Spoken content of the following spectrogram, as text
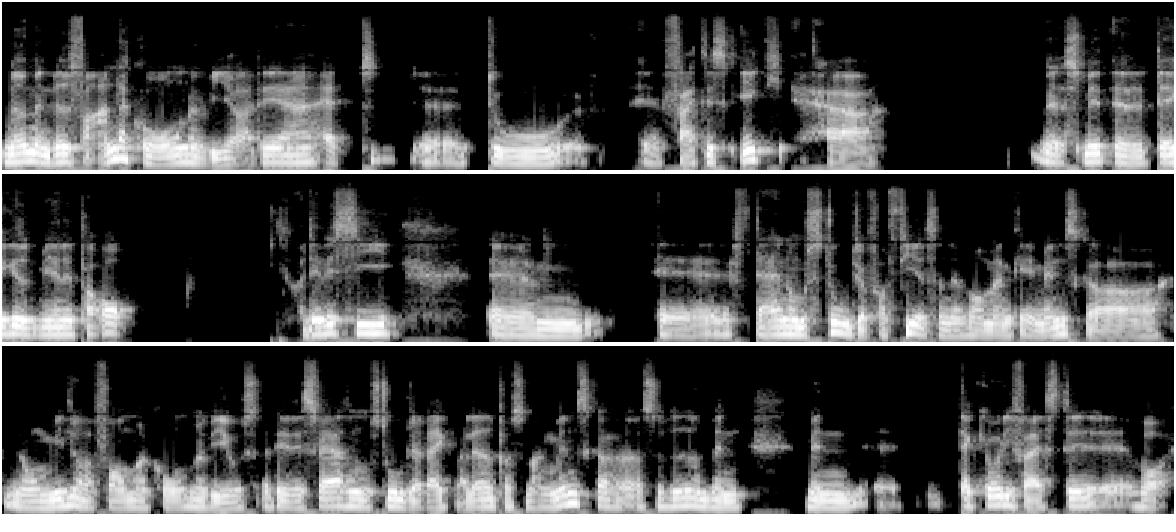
noget man ved fra andre coronavirer, det er, at øh, du øh, faktisk ikke er øh, smidt, øh, dækket mere end et par år. Og det vil sige, øh, øh, der er nogle studier fra 80'erne, hvor man gav mennesker nogle mildere former af coronavirus, og det er desværre sådan nogle studier, der ikke var lavet på så mange mennesker og så videre, men, men øh, der gjorde de faktisk det, hvor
